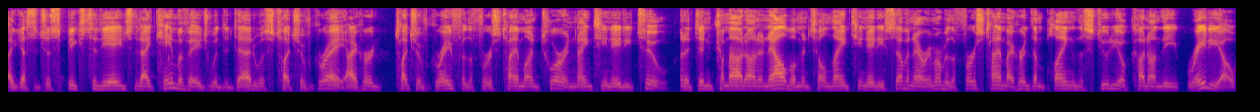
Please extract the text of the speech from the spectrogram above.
i guess it just speaks to the age that i came of age with the dead was touch of gray i heard touch of gray for the first time on tour in 1982 and it didn't come out on an album until 1987 i remember the first time i heard them playing the studio cut on the radio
